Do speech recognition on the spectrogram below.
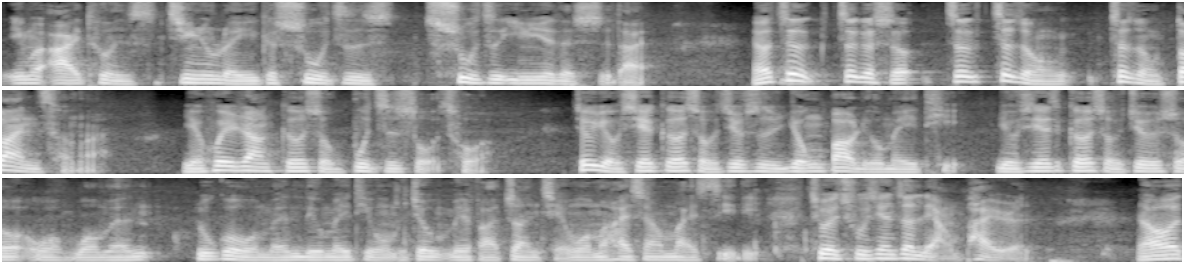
因为 iTunes 进入了一个数字数字音乐的时代，然后这这个时候这这种这种断层啊，也会让歌手不知所措。就有些歌手就是拥抱流媒体，有些歌手就是说我我们如果我们流媒体我们就没法赚钱，我们还是要卖 CD，就会出现这两派人。然后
